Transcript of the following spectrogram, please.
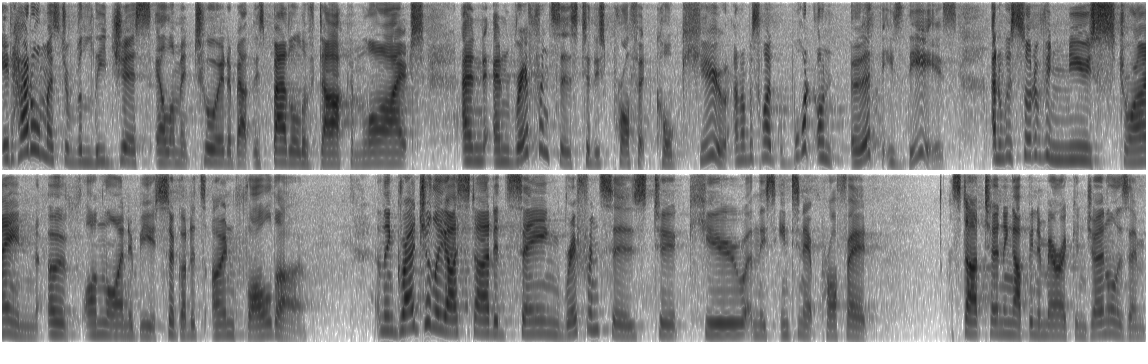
it had almost a religious element to it about this battle of dark and light and, and references to this prophet called Q. And I was like, what on earth is this? And it was sort of a new strain of online abuse, so got its own folder. And then gradually I started seeing references to Q and this internet prophet start turning up in American journalism.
